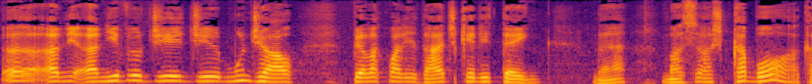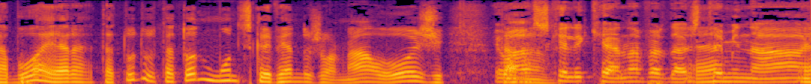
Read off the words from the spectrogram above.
ah, a, a nível de, de mundial, pela qualidade que ele tem. Né? Mas eu acho que acabou, acabou a era. Tá, tudo, tá todo mundo escrevendo no jornal hoje. Eu tá acho na- que ele quer, na verdade, É, terminar é,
